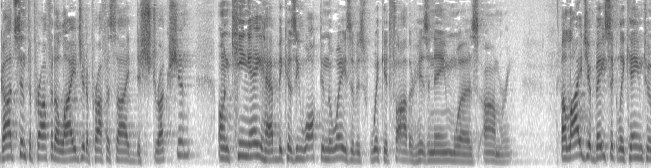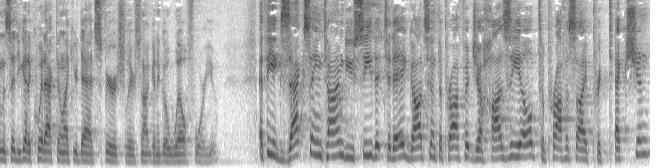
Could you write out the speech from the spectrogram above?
God sent the prophet Elijah to prophesy destruction on King Ahab because he walked in the ways of his wicked father. His name was Omri. Elijah basically came to him and said, You got to quit acting like your dad spiritually, or it's not going to go well for you. At the exact same time, do you see that today God sent the prophet Jahaziel to prophesy protection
